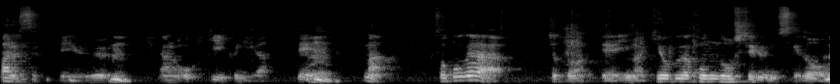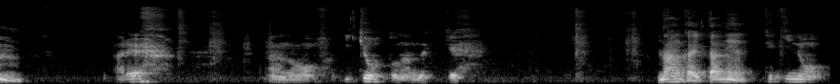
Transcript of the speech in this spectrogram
パルスっていう、うんあの、大きい国があって、うん。まあ、そこが、ちょっと待って、今、記憶が混同してるんですけど、うん。あれ、あの、異教徒なんだっけ、なんかいたね。敵の、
